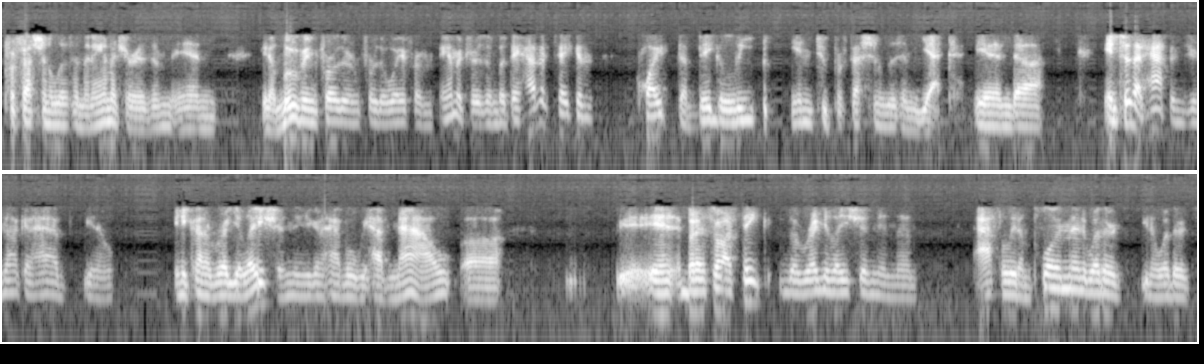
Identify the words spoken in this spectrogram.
professionalism and amateurism, and you know, moving further and further away from amateurism. But they haven't taken quite the big leap into professionalism yet, and uh, until that happens, you're not going to have you know any kind of regulation, and you're going to have what we have now. Uh, and, but so I think the regulation in the athlete employment, whether it's you know whether it's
